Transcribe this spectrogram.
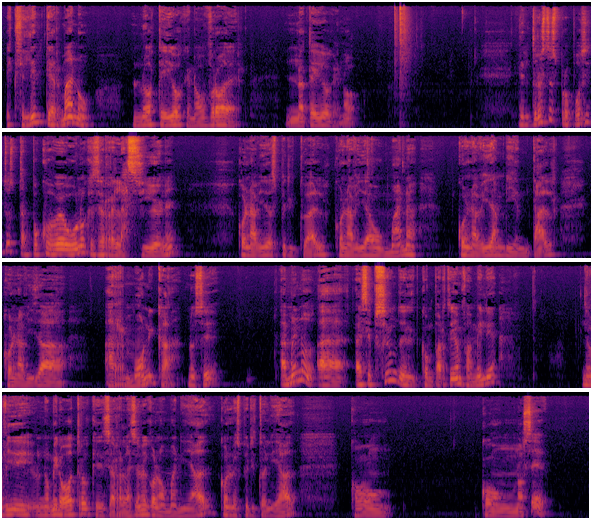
Excelente, hermano. No te digo que no, brother. No te digo que no. Dentro de estos propósitos tampoco veo uno que se relacione con la vida espiritual, con la vida humana, con la vida ambiental, con la vida armónica, no sé. A menos, a, excepción del compartir en familia, no, vi, no miro otro que se relacione con la humanidad, con la espiritualidad, con con, no sé,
